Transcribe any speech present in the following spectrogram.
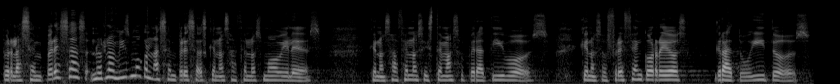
pero las empresas, no es lo mismo con las empresas que nos hacen los móviles, que nos hacen los sistemas operativos, que nos ofrecen correos gratuitos,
